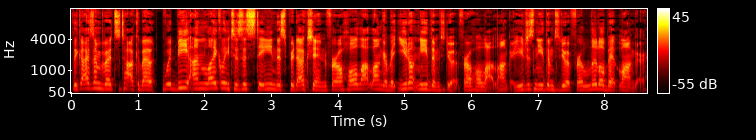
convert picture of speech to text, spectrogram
The guys I'm about to talk about would be unlikely to sustain this production for a whole lot longer, but you don't need them to do it for a whole lot longer. You just need them to do it for a little bit longer.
